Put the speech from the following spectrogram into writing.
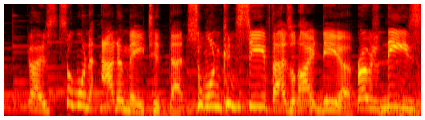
Guys, someone animated that. Someone conceived that as an idea. Bro's knees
